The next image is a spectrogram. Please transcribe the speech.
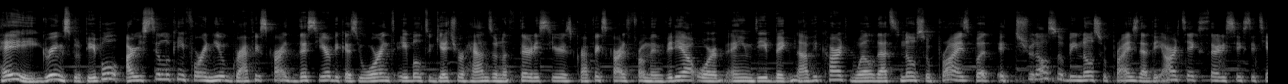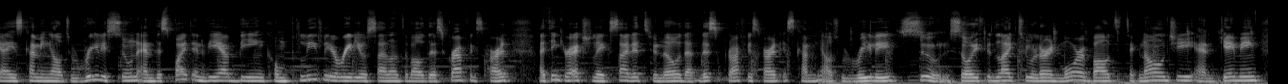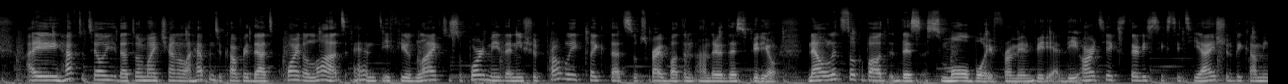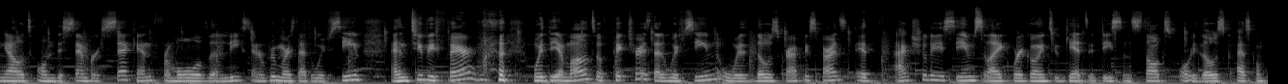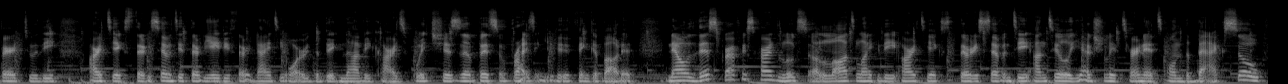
Hey, greetings good people! Are you still looking for a new graphics card this year because you weren't able to get your hands on a 30 series graphics card from Nvidia or AMD Big Navi card? Well, that's no surprise, but it should also be no surprise that the RTX 3060 Ti is coming out really soon and despite Nvidia being completely radio silent about this graphics card, I think you're actually excited to know that this graphics card is coming out really soon. So if you'd like to learn more about technology and gaming, I have to tell you that on my channel I happen to cover that quite a lot and if you'd like to support me, then you should probably click that subscribe button under this video. Now let's talk about this small boy from Nvidia. The RTX 3060 Ti should be coming out on December 2nd from all the leaks and rumors that we've seen. And to be fair, with the amount of pictures that we've seen with those graphics cards, it actually seems like we're going to get decent stocks for those as compared to the RTX 3070, 3080, 3090 or the big Navi cards, which is a bit surprising if you think about it. Now this graphics card looks a lot like the RTX 3070 until you actually turn it on the back. So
